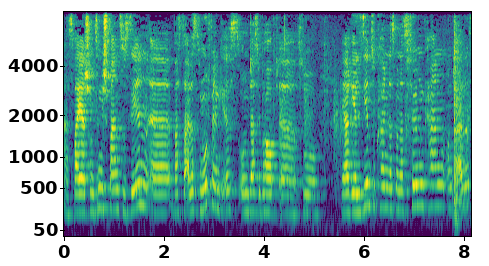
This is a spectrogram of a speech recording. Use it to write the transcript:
Es war ja schon ziemlich spannend zu sehen, äh, was da alles so notwendig ist, um das überhaupt äh, so ja, realisieren zu können, dass man das filmen kann und alles.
